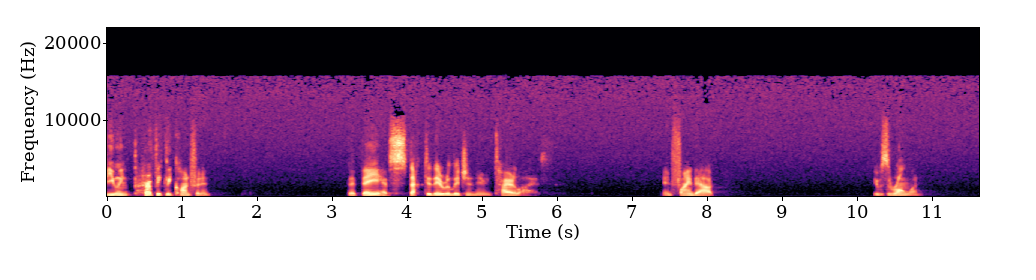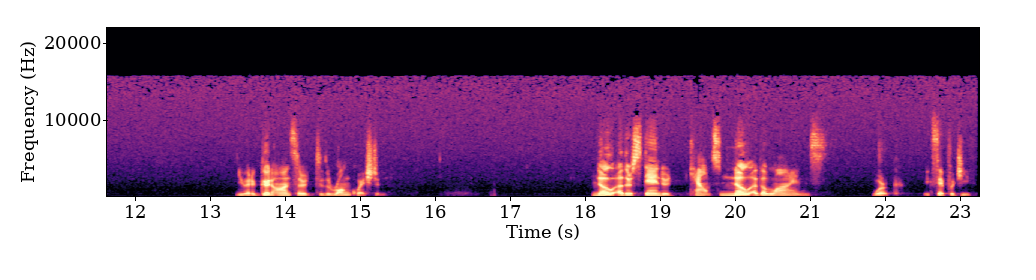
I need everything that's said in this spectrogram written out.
feeling perfectly confident that they have stuck to their religion their entire lives and find out it was the wrong one. You had a good answer to the wrong question. No other standard counts, no other lines work except for Jesus.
